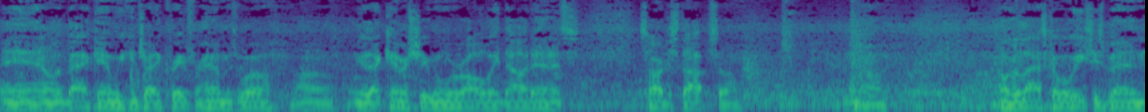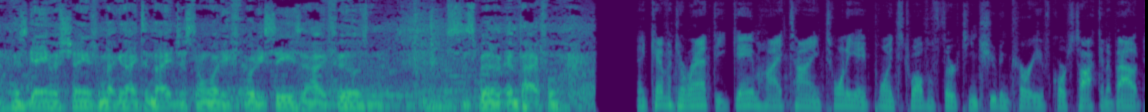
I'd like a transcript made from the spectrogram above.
And on the back end, we can try to create for him as well. Um, you know, that chemistry when we're all the way dialed in, it's it's hard to stop. So, you know, over the last couple weeks, he's been his game has changed from night night to night, just on what he what he sees and how he feels, and it's, it's been impactful. And Kevin Durant, the game high tying 28 points, 12 of 13 shooting. Curry, of course, talking about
